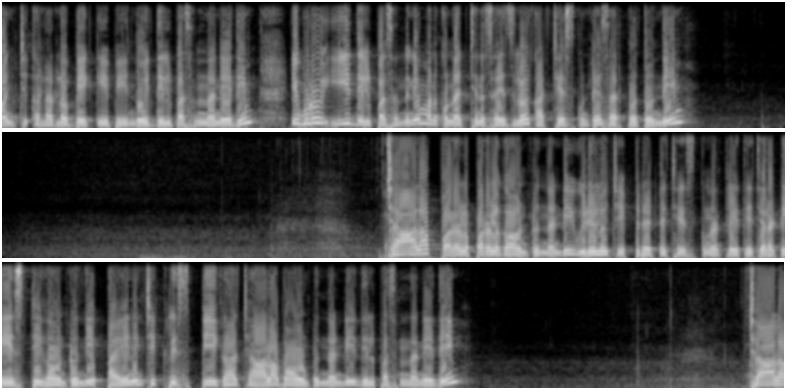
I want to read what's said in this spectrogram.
మంచి కలర్లో బేక్ అయిపోయిందో ఈ దిల్ పసంద్ అనేది. ఇప్పుడు ఈ దిల్ పసంద్ని మనకు నచ్చిన సైజులో కట్ చేసుకుంటే సరిపోతుంది. చాలా పొరల పొరలుగా ఉంటుందండి. వీడియోలో చెప్పినట్టే చేసుకున్నట్లయితే చాలా టేస్టీగా ఉంటుంది. పైనుంచి క్రిస్పీగా చాలా బాగుంటుందండి దిల్పసంద్ అనేది. చాలా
